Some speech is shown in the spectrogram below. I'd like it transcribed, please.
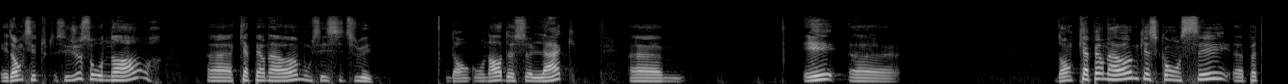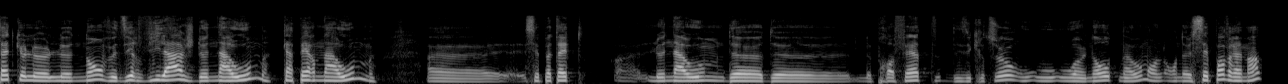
Et donc c'est juste au nord, euh, Capernaum, où c'est situé. Donc au nord de ce lac. Euh, et donc, Capernaum, qu'est-ce qu'on sait? Euh, Peut-être que le, nom veut dire village de Naoum, Capernaum. Euh, c'est peut-être euh, le Naoum de, le prophète des Écritures ou, un autre Naoum, on, ne le sait pas vraiment.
